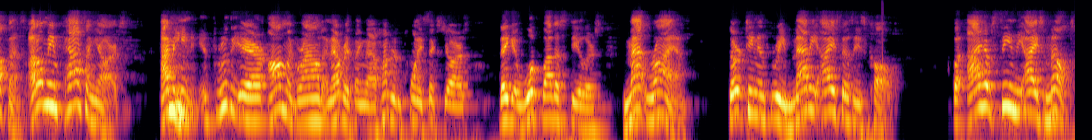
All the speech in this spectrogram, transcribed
offense. I don't mean passing yards. I mean through the air, on the ground, and everything. That 126 yards. They get whooped by the Steelers. Matt Ryan, 13 and 3. Matty Ice, as he's called. But I have seen the ice melt.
